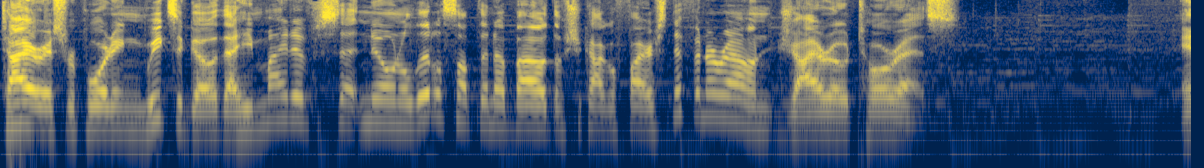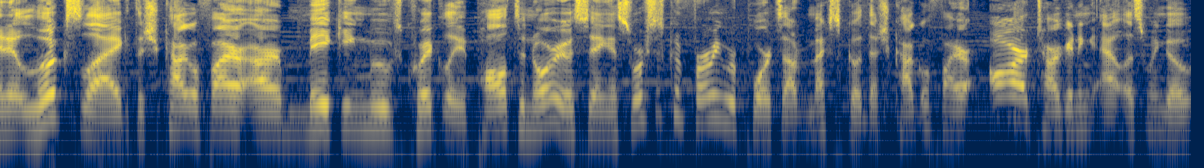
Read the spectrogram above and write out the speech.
Tyrus reporting weeks ago that he might have known a little something about the Chicago Fire sniffing around Jairo Torres. And it looks like the Chicago Fire are making moves quickly. Paul Tenorio saying his sources confirming reports out of Mexico that Chicago Fire are targeting Atlas winger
